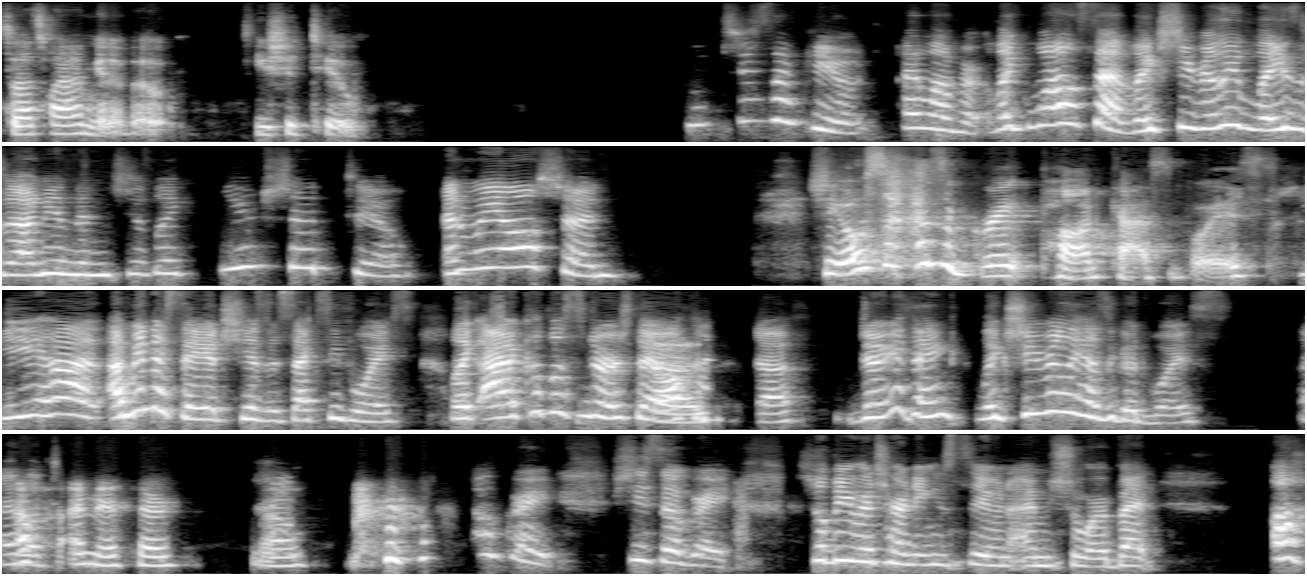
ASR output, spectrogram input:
So that's why I'm going to vote. You should too. She's so cute. I love her. Like, well said. Like, she really lays it on me, and then she's like, "You should too," and we all should. She also has a great podcast voice. She has. I'm gonna say it. She has a sexy voice. Like, I could listen to her say all kinds of stuff. Don't you think? Like, she really has a good voice. I Oh. I miss her. No. Oh, great. She's so great. She'll be returning soon, I'm sure. But oh,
